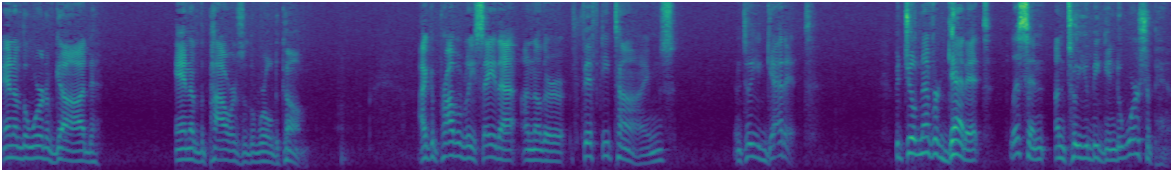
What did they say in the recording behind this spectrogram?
and of the Word of God and of the powers of the world to come. I could probably say that another 50 times until you get it. But you'll never get it listen until you begin to worship him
